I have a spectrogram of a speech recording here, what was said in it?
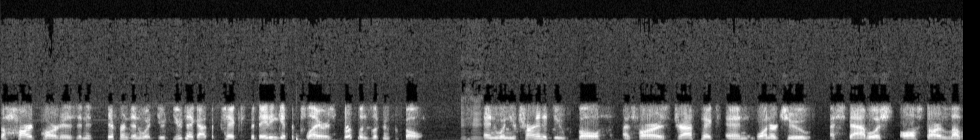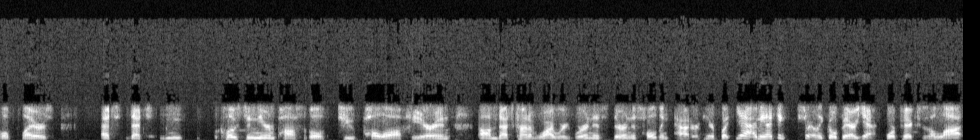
the hard part is, and it's different than what you you take out the picks, but they didn't get the players. Brooklyn's looking for both, mm-hmm. and when you're trying to do both, as far as draft picks and one or two established all star level players, that's that's close to near impossible to pull off here, and um, that's kind of why we're we're in this they're in this holding pattern here. But yeah, I mean, I think certainly Gobert, yeah, four picks is a lot.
